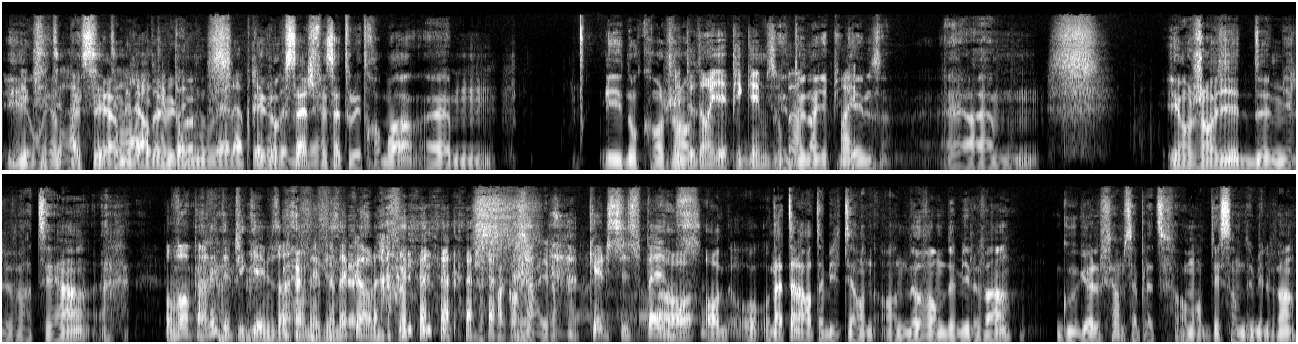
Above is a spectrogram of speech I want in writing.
et on vient de passer un milliard de et vues. bonnes quoi. nouvelles après Et donc ça, je fais ça tous les trois mois. Euh, et donc en Et janvier. dedans, il y a Epic Games ou Et pas dedans, il y a Epic Ouais. Games. Euh, et en janvier 2021, On va en parler d'Epic Games, hein. on est bien d'accord là. Je crois qu'on y arrive. Quel suspense on, on- on atteint la rentabilité en, en novembre 2020. Google ferme sa plateforme en décembre 2020.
